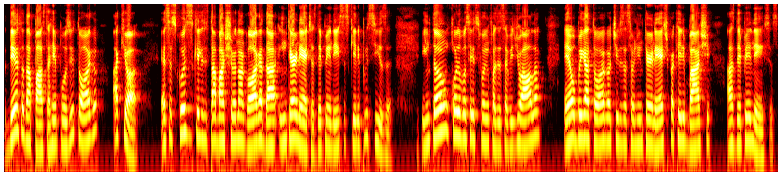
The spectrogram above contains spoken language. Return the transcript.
Dentro da pasta repositório, aqui ó, essas coisas que ele está baixando agora da internet, as dependências que ele precisa. Então, quando vocês forem fazer essa videoaula, é obrigatório a utilização de internet para que ele baixe as dependências.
